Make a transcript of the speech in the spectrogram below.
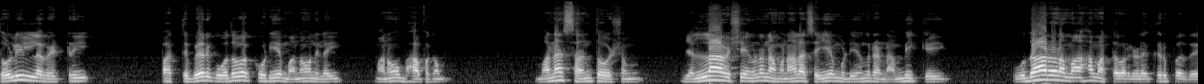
தொழிலில் வெற்றி பத்து பேருக்கு உதவக்கூடிய மனோநிலை மனோபாவகம் மன சந்தோஷம் எல்லா விஷயங்களும் நம்மளால் செய்ய முடியுங்கிற நம்பிக்கை உதாரணமாக மற்றவர்களுக்கு இருப்பது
